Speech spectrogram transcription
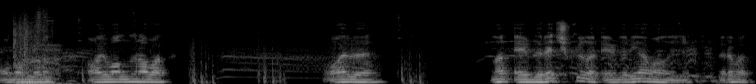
Adamların hayvanlığına bak. Vay be. Lan evlere çıkıyorlar. Evleri yağmalayacak. Evlere bak.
